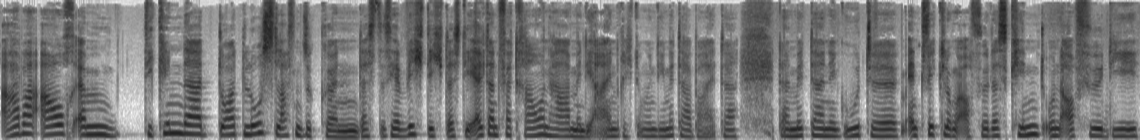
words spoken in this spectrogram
aber auch ähm, die Kinder dort loslassen zu können. Das ist ja wichtig, dass die Eltern Vertrauen haben in die Einrichtungen, die Mitarbeiter, damit da eine gute Entwicklung auch für das Kind und auch für die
